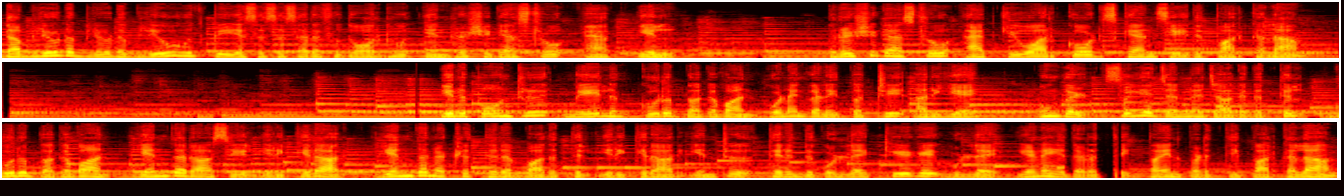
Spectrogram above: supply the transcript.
W W W with PSSSRF என் ரிஷிகாஸ்ட்ரோ ஆப் இல். Rishi Astro app QR code scan செய்து பார்க்கலாம். இதுபோன்று மேலும் குரு பகவான் குணங்களைப் பற்றி அறிய உங்கள் சுய ஜன்ம ஜாதகத்தில் குரு பகவான் எந்த ராசியில் இருக்கிறார் எந்த நட்சத்திர பாதத்தில் இருக்கிறார் என்று தெரிந்து கொள்ள கீழே உள்ள இணையதளத்தை பயன்படுத்தி பார்க்கலாம்.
